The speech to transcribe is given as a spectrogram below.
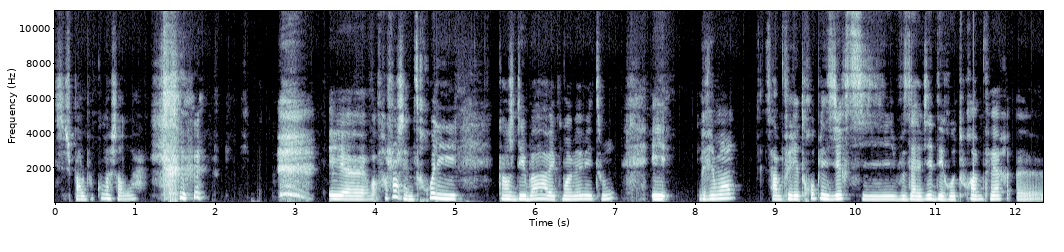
Je parle beaucoup, machallah. et franchement, j'aime trop les, quand je débat avec moi-même et tout. Et vraiment, ça me ferait trop plaisir si vous aviez des retours à me faire euh,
